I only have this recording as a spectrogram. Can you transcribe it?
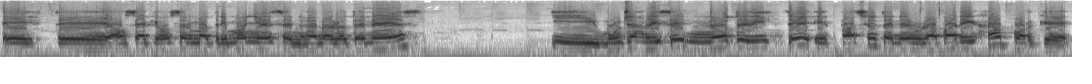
este, o sea que vos el matrimonio ese ya no lo tenés, y muchas veces no te diste espacio a tener una pareja porque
